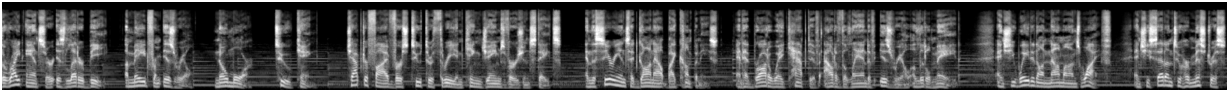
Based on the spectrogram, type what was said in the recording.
The right answer is letter B, a maid from Israel, no more, 2 King. Chapter 5 verse 2 through 3 in King James Version states, And the Syrians had gone out by companies, and had brought away captive out of the land of Israel a little maid. And she waited on Naaman's wife, and she said unto her mistress,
